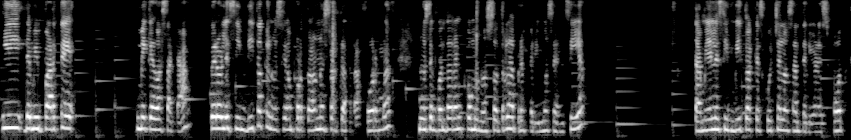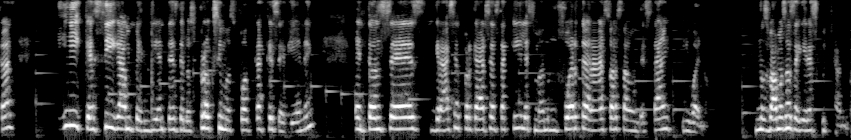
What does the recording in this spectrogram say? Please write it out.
Y de mi parte, me quedo hasta acá, pero les invito a que nos sigan por todas nuestras plataformas. Nos encuentran como nosotros la preferimos en CIA. También les invito a que escuchen los anteriores podcasts y que sigan pendientes de los próximos podcasts que se vienen. Entonces, gracias por quedarse hasta aquí. Les mando un fuerte abrazo hasta donde están y bueno, nos vamos a seguir escuchando.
